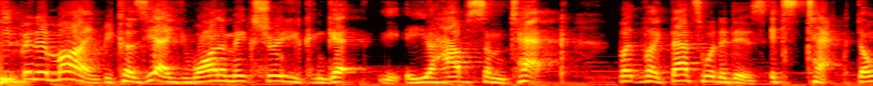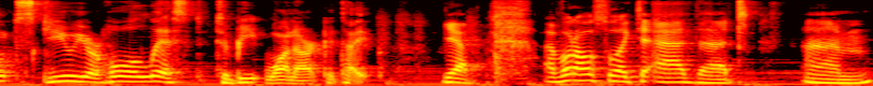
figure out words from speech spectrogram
keep it in mind because yeah, you want to make sure you can get you have some tech. But like that's what it is. It's tech. Don't skew your whole list to beat one archetype. Yeah, I would also like to add that um,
